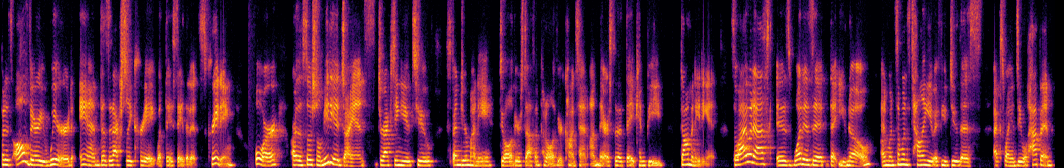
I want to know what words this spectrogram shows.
But it's all very weird. And does it actually create what they say that it's creating? Or are the social media giants directing you to spend your money, do all of your stuff, and put all of your content on there so that they can be dominating it? So I would ask is what is it that you know? And when someone's telling you if you do this, X, Y, and Z will happen,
